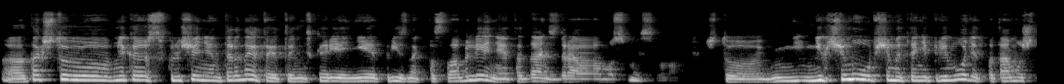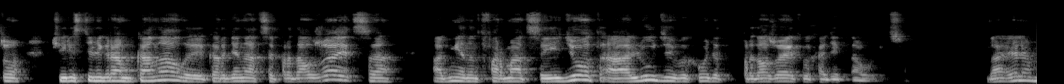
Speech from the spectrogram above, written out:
А, так что, мне кажется, включение интернета – это скорее не признак послабления, это дань здравому смыслу. Что ни, к чему, в общем, это не приводит, потому что через телеграм-каналы координация продолжается, обмен информацией идет, а люди выходят, продолжают выходить на улицу. Да, Эля?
